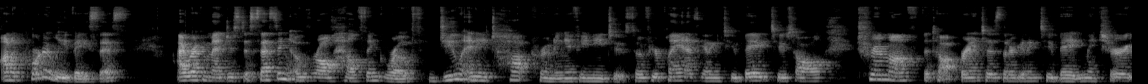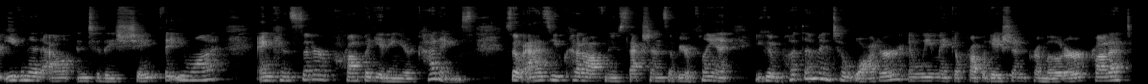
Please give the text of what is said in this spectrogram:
On a quarterly basis, I recommend just assessing overall health and growth. Do any top pruning if you need to. So if your plant is getting too big, too tall, trim off the top branches that are getting too big. Make sure even it out into the shape that you want and consider propagating your cuttings. So as you cut off new sections of your plant, you can put them into water and we make a propagation promoter product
